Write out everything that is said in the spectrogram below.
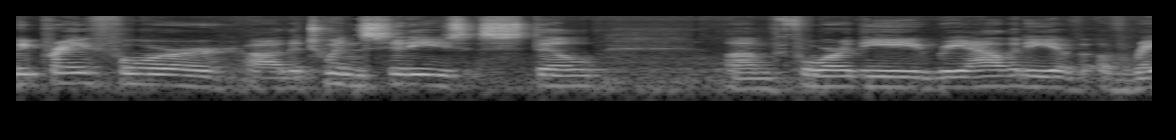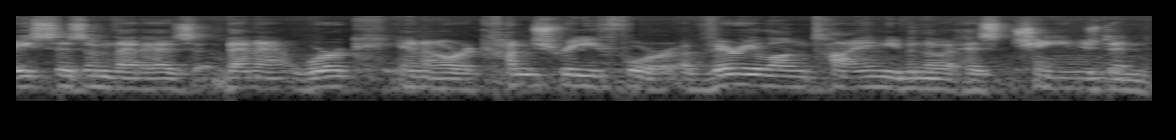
We pray for uh, the Twin Cities still um, for the reality of, of, racism that has been at work in our country for a very long time, even though it has changed and,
